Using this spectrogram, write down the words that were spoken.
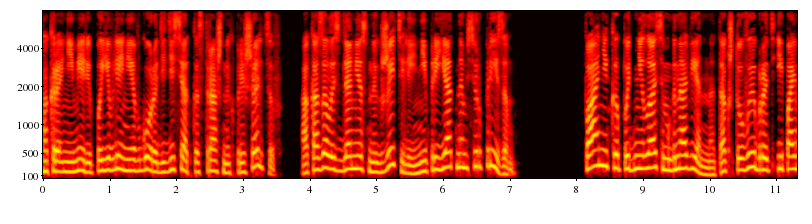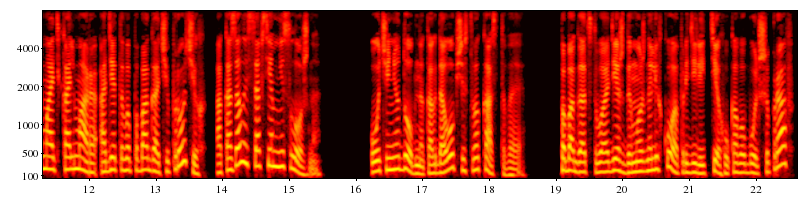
По крайней мере, появление в городе десятка страшных пришельцев оказалось для местных жителей неприятным сюрпризом. Паника поднялась мгновенно, так что выбрать и поймать кальмара, одетого побогаче прочих, оказалось совсем несложно. Очень удобно, когда общество кастовое. По богатству одежды можно легко определить тех, у кого больше прав,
